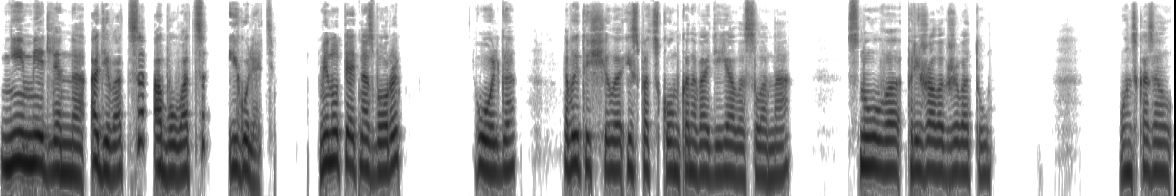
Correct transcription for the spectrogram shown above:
Немедленно одеваться, обуваться и гулять. Минут пять на сборы. Ольга вытащила из-под скомканного одеяла слона, снова прижала к животу. Он сказал,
